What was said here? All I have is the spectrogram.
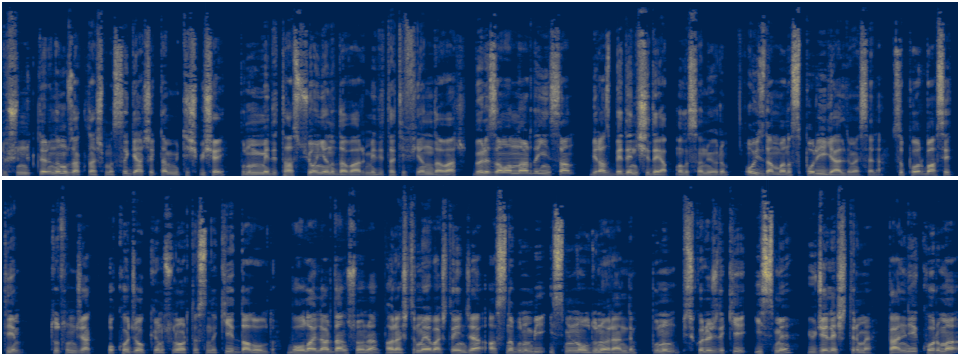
düşündüklerinden uzaklaşması gerçekten müthiş bir şey. Bunun meditasyon yanı da var, meditatif yanı da var. Böyle zamanlarda insan biraz beden işi de yapmalı sanıyorum. O yüzden bana spor iyi geldi mesela. Spor bahsettiğim tutunacak o koca okyanusun ortasındaki dal oldu. Bu olaylardan sonra araştırmaya başlayınca aslında bunun bir isminin olduğunu öğrendim. Bunun psikolojideki ismi yüceleştirme. Benliği koruma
